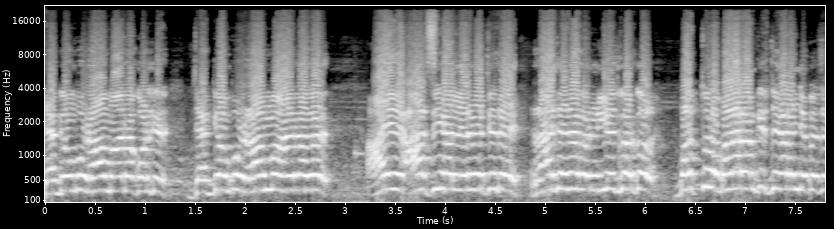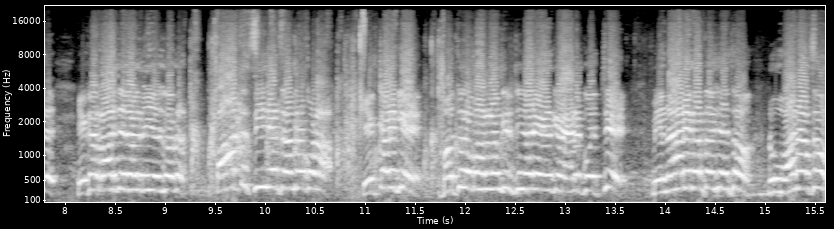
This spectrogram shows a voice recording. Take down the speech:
జగ్గంపూడి రామ్ మహానా కొడుకు జగ్గంపూడి రామ్ మహానా గారు ఆయన ఆశయాలు నెరవేర్చింది రాజానగర్ నియోజకవర్గం భక్తుల బలరామకృష్ణ గారు అని చెప్పేసి ఇక రాజానగర్ నియోజకవర్గం పాత సీనియర్స్ అందరూ కూడా ఇక్కడికి భక్తుల బలరామకృష్ణ గారు ఇక్కడికి వెనక్కి వచ్చి మీ నాన్నగారితో చేసాం నువ్వు వారాసం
